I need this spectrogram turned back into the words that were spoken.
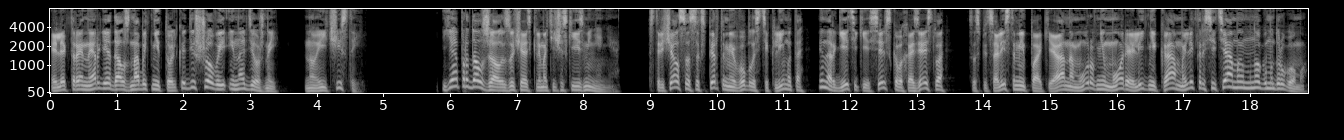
Электроэнергия должна быть не только дешевой и надежной, но и чистой. Я продолжал изучать климатические изменения. Встречался с экспертами в области климата, энергетики, сельского хозяйства, со специалистами по океанам, уровню моря, ледникам, электросетям и многому другому.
